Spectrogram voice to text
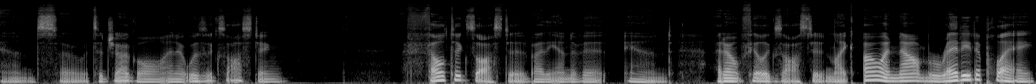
And so it's a juggle, and it was exhausting. I felt exhausted by the end of it, and I don't feel exhausted and like, oh, and now I'm ready to play.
